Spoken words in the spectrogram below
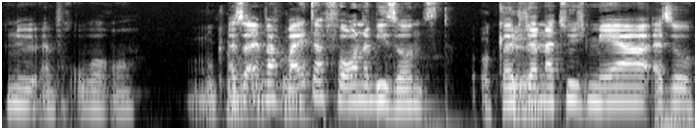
Nö, einfach Oberrohr. Okay, Also einfach weiter vorne wie sonst. Okay. Weil du dann natürlich mehr, also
